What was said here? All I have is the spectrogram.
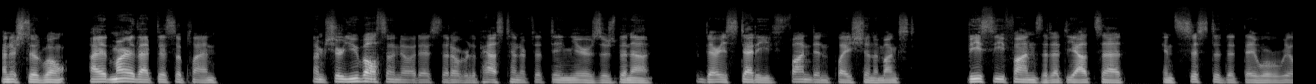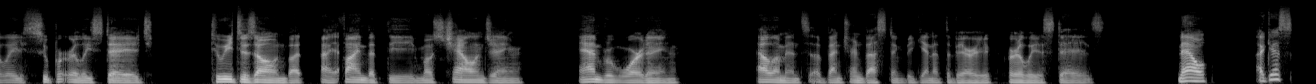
Understood. Well, I admire that discipline. I'm sure you've also noticed that over the past 10 or 15 years, there's been a very steady fund inflation amongst VC funds that at the outset insisted that they were really super early stage to each his own. But I find that the most challenging and rewarding elements of venture investing begin at the very earliest days. Now, I guess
